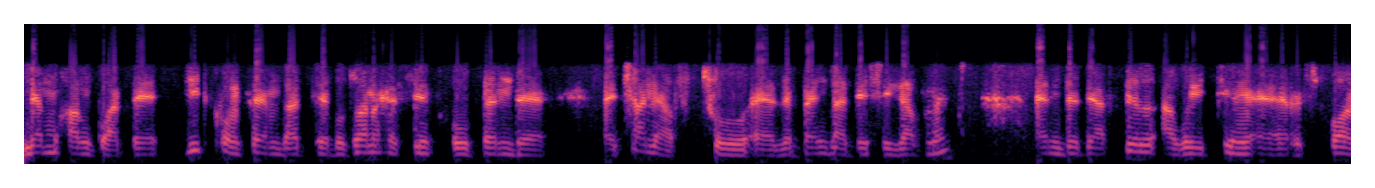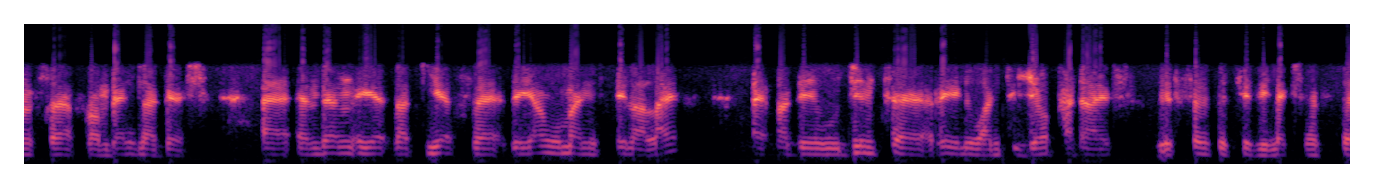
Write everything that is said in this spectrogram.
Lemogang Kwape, did confirm that Botswana has since opened channels to the Bangladeshi government, and they are still awaiting a response uh, from Bangladesh. Uh, and then that yes, uh, the young woman is still alive, uh, but they didn't uh, really want to jeopardize the sensitive elections, uh,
